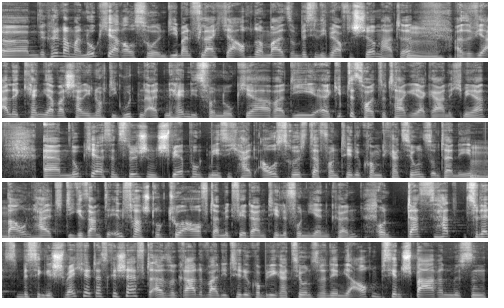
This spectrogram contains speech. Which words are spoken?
Ähm, wir können noch mal Nokia rausholen, die man vielleicht ja auch noch mal so ein bisschen nicht mehr auf dem Schirm hatte. Mhm. Also wir alle kennen ja wahrscheinlich noch die guten alten Handys von Nokia, aber die äh, gibt es heutzutage ja gar nicht mehr. Ähm, Nokia ist inzwischen schwerpunktmäßig halt Ausrüster von Telekommunikationsunternehmen, mhm. bauen halt die gesamte Infrastruktur auf, damit wir dann telefonieren können. Und das hat zuletzt ein bisschen geschwächelt, das Geschäft. Also gerade weil die Telekommunikationsunternehmen ja auch ein bisschen sparen müssen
